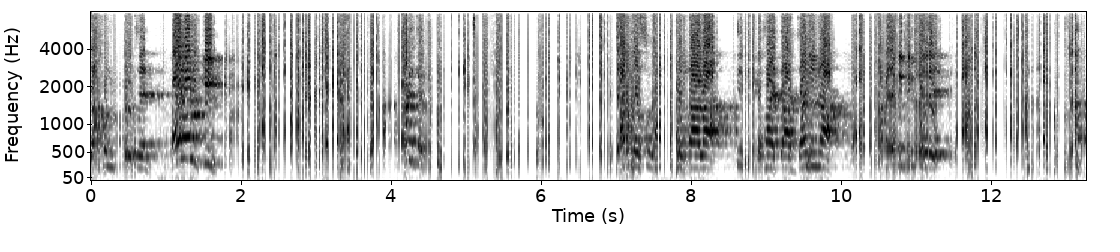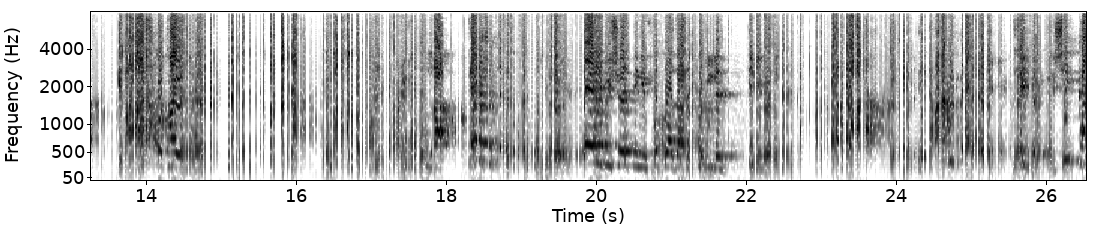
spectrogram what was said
দাফন করেছেন। এমনকি তিনি কোথায় তা জানি না। বিষয়ে তিনি ফতোয়া জারি করলেন। যেই ব্যক্তির শিক্ষা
